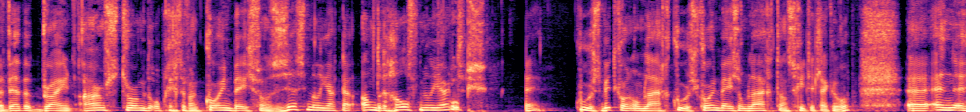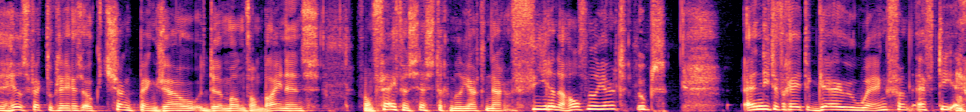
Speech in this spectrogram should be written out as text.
we hebben Brian Armstrong, de oprichter van Coinbase, van 6 miljard naar 1,5 miljard. Oeps. Koers Bitcoin omlaag, koers Coinbase omlaag, dan schiet het lekker op. Uh, en uh, heel spectaculair is ook Changpeng Zhao, de man van Binance, van 65 miljard naar 4,5 miljard. Oeps. En niet te vergeten Gary Wang van FTX.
